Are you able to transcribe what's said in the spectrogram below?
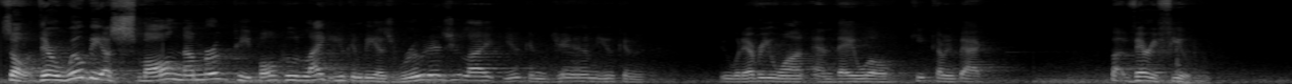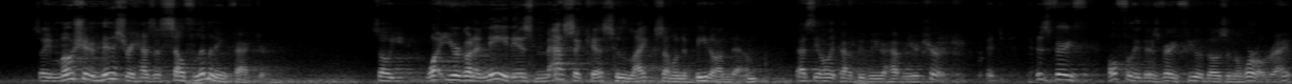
So there will be a small number of people who like you can be as rude as you like, you can jam, you can do whatever you want, and they will keep coming back. But very few. So emotion in ministry has a self-limiting factor. So what you're going to need is masochists who like someone to beat on them that's the only kind of people you have in your church. There's very, hopefully, there's very few of those in the world, right?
